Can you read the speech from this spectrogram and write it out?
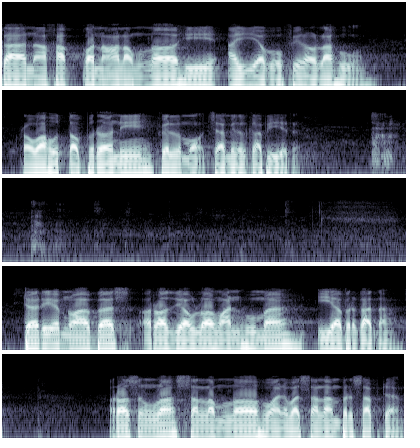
kana haqqan 'ala Allahi ayyaghfira lahu. Rawahu Tabrani fil Mu'jamil Kabir. Dari Ibnu Abbas radhiyallahu anhuma ia berkata Rasulullah sallallahu alaihi wasallam bersabda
